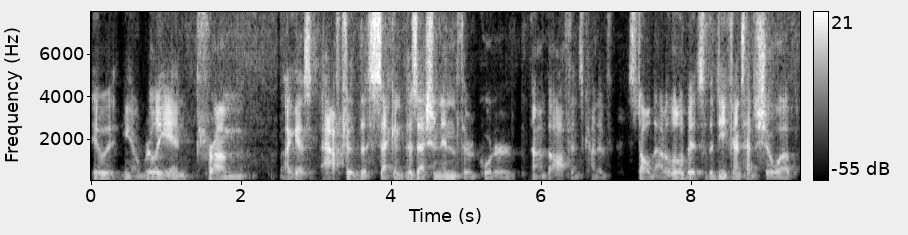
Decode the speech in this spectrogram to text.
it was, you know, really in from, I guess, after the second possession in the third quarter, um, the offense kind of stalled out a little bit. So the defense had to show up.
